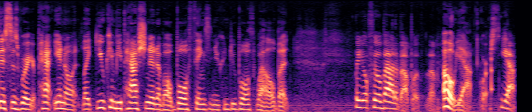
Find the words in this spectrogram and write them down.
this is where you're, pa- you know, like you can be passionate about both things and you can do both well. But but you'll feel bad about both of them oh yeah, of course. yeah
